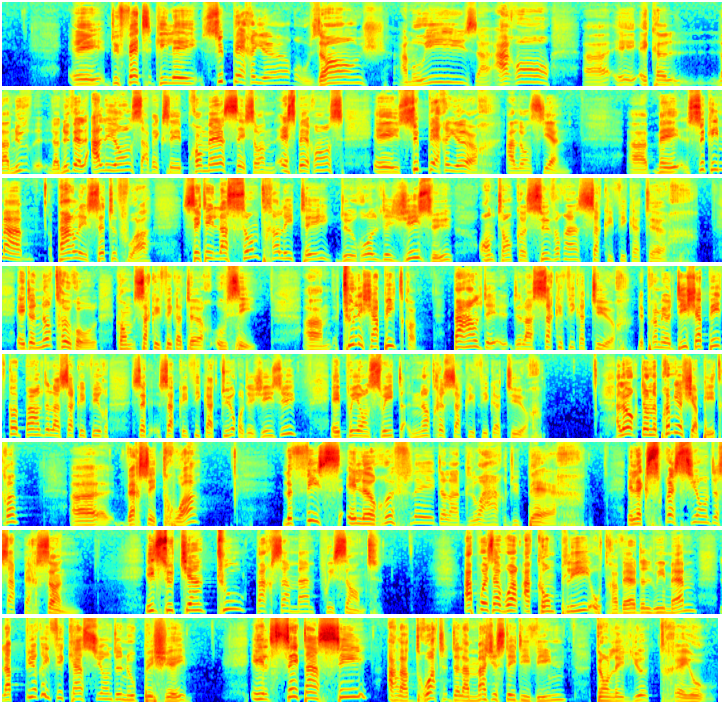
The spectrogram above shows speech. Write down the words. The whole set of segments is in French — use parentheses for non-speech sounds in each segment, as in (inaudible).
et du fait qu'il est supérieur aux anges, à Moïse, à Aaron, euh, et, que la, nouvelle alliance avec ses promesses et son espérance est supérieure à l'ancienne. Euh, mais ce qui m'a parlé cette fois, c'était la centralité du rôle de Jésus en tant que souverain sacrificateur et de notre rôle comme sacrificateur aussi. Euh, tous les chapitres parle de, la sacrificature. Les premiers dix chapitres parlent de la sacrificature de Jésus et puis ensuite notre sacrificature. Alors, dans le premier chapitre, euh, verset 3, le Fils est le reflet de la gloire du Père et l'expression de sa personne. Il soutient tout par sa main puissante après avoir accompli au travers de lui-même la purification de nos péchés, il s'est assis à la droite de la majesté divine dans les lieux très hauts.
